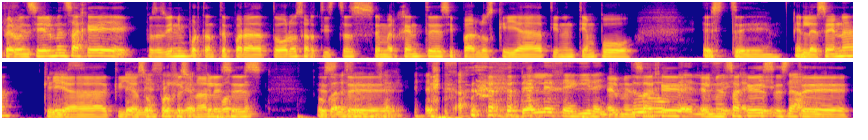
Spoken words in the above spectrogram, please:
Pero en sí el mensaje, pues es bien importante para todos los artistas emergentes y para los que ya tienen tiempo este, en la escena, que ya, que ya son este profesionales, es ¿Cuál es el este, mensaje? Denle seguir en el Mensaje, el mensaje es este,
